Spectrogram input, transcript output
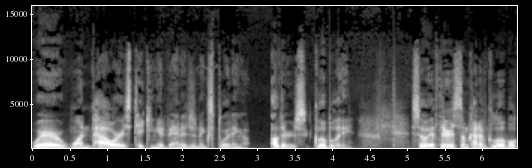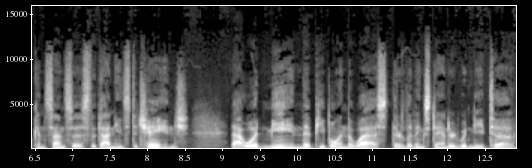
where one power is taking advantage and exploiting others globally so if there is some kind of global consensus that that needs to change, that would mean that people in the West, their living standard would need to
